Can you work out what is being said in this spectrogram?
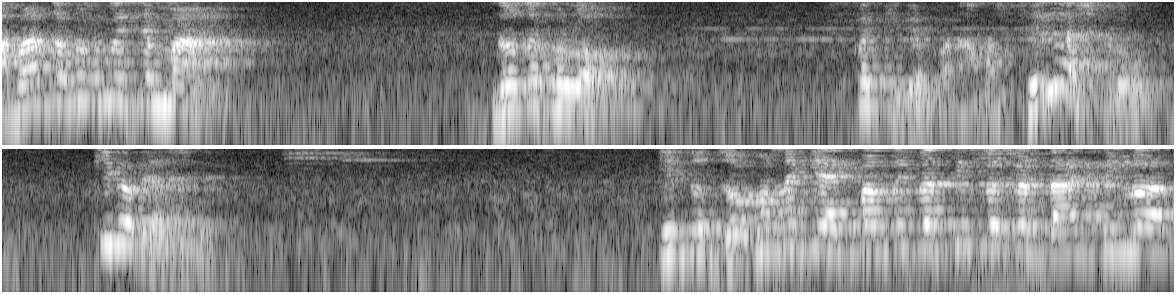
আবার যখন কইছে, মা, দরজা খোলো। কয় কি ব্যাপার? আমার ছেলে আসলো, কীভাবে আসবে? কিন্তু যখন নাকি একবার, দুইবার, তিনবার করে ডাক দিল আর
